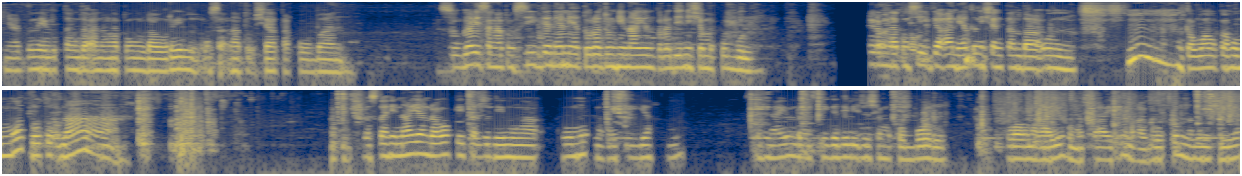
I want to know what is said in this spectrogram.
Nga ito na ibutang daan ang atong laurel. Usa nato siya takuban. So guys, ang atong siga ni ani ato ra jung hinayon para di ni siya mukubol. Pero man atong siga ani ato ni siyang tandaon. Hmm, kawaw ka humot, luto na. Basta hinayan ra okay ka jud nimo nga humok na kay siya. Hmm? So hinayon ra ang siga dili jud siya mukubol. Wow na kayo, humot tayo, makagutom na siya.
